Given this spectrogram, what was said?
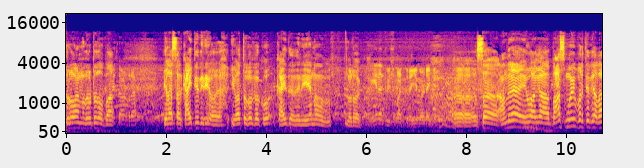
ಧ್ರುವ ಅನ್ನೋದು ಹುಟ್ಟದ ಹಬ್ಬ. ಇಲ್ಲ ಸರ್ ಕಾಯ್ತಿದ್ದೀನಿ. ಇವಾಗ ಇವತ್ತು ತಗೋಬೇಕು. ಕಾಯ್ತಾ ಇದ್ದೀನಿ. ಏನೋ ನೋಡ್ಬೇಕು. ಏನಂತ ವಿಶ್ ಮಾಡ್ತೀರಾ ಈ ಬರ್ಡೇಗೆ ಸ ಅಂದ್ರೆ ಇವಾಗ ಬಾಸ್ ಮೂವಿ ಬರ್ತಿದೆಯಲ್ಲ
